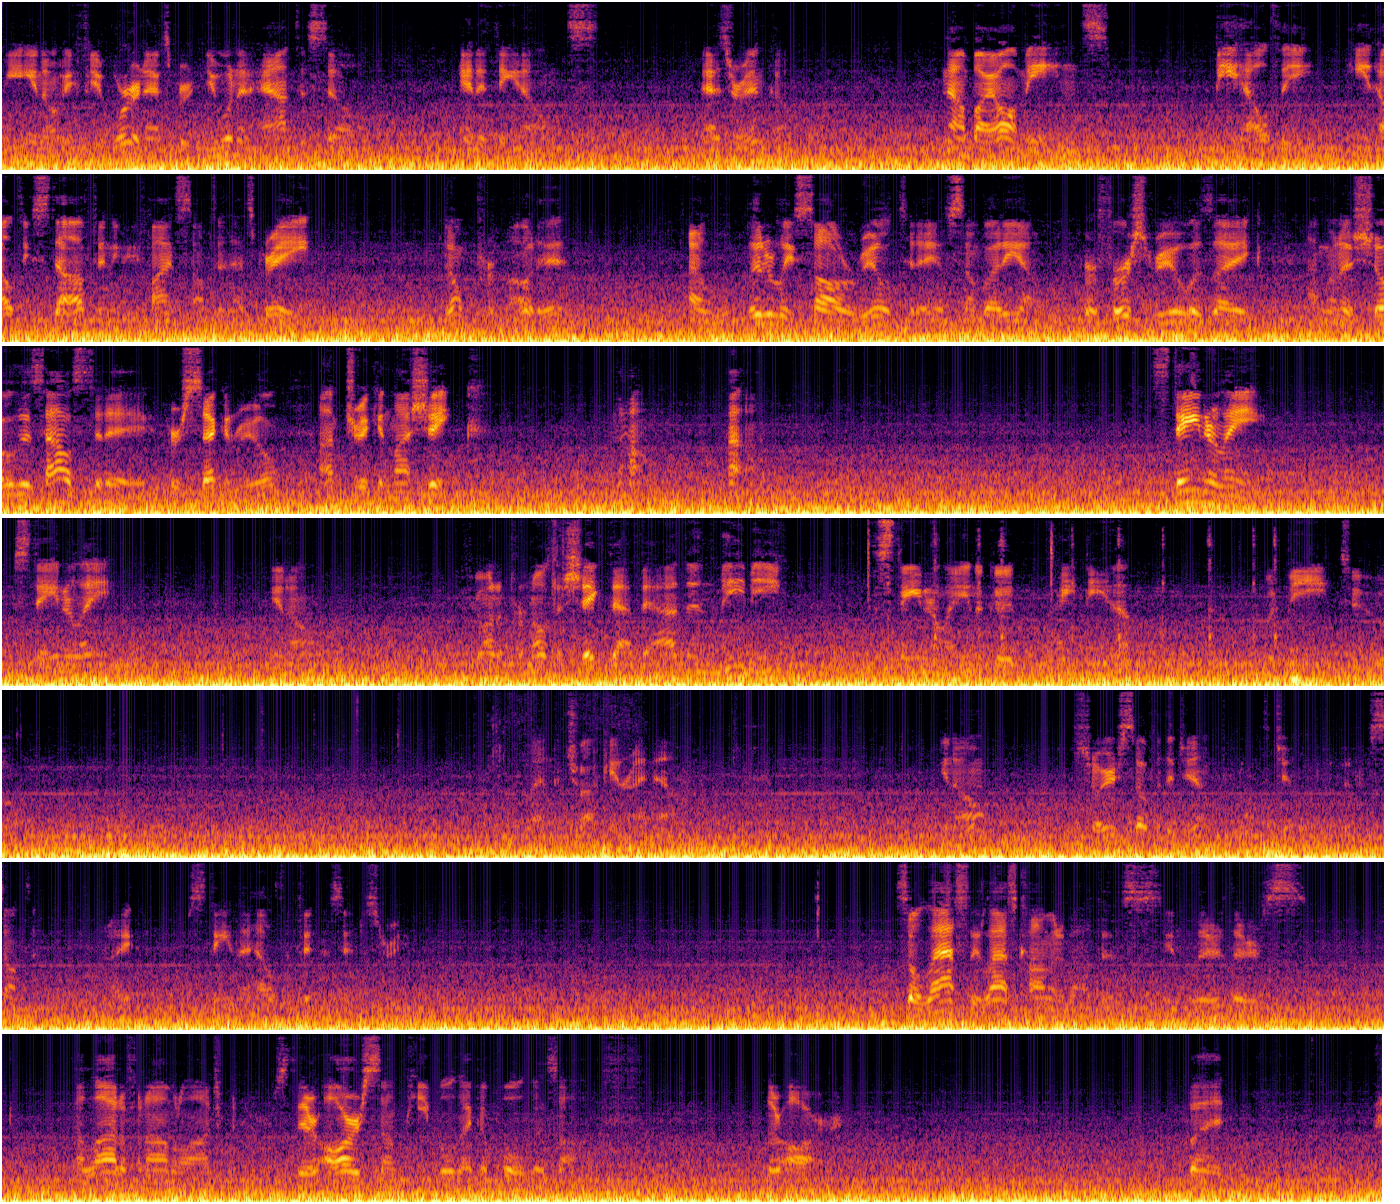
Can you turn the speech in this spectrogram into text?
you know, if you were an expert, you wouldn't have to sell anything else as your income. Now, by all means, be healthy, eat healthy stuff, and if you find something that's great, don't promote it. I literally saw a reel today of somebody. Um, her first reel was like, "I'm going to show this house today." Her second reel, "I'm drinking my shake." No, uh-uh. Stay in your lane. Stay in your lane. You know, if you want to promote the shake that bad, then maybe stay in your lane. A good idea would be to letting the truck in right now. You know, show yourself at the gym, promote the gym a little bit or something, right? Stay in the health and fitness industry. So, lastly, last comment about this. You know, there, there's a lot of phenomenal entrepreneurs. There are some people that can pull this off. There are. But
